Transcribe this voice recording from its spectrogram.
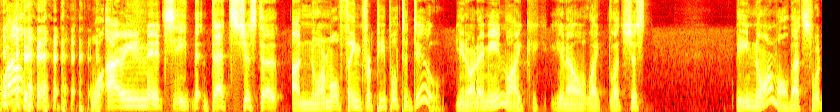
Well, well, I mean, it's that's just a, a normal thing for people to do. You know what I mean? Like, you know, like let's just be normal. That's what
